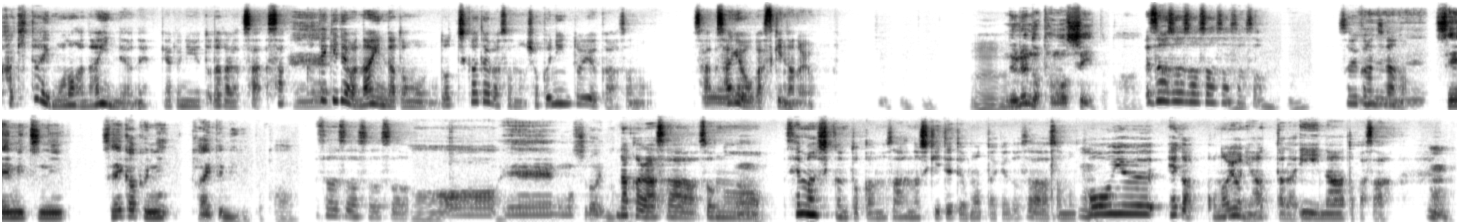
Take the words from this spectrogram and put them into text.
書きたいものがないんだよね、逆に言うと。だからさ、作家的ではないんだと思うの。どっちかといえば、その、職人というか、その、作業が好きなのよ。うんうんうんうん。塗るの楽しいとか。そうそうそうそうそうそうそう。んんそういう感じなの。ね精密に、正確に書いてみるとか。そうそうそうそう。ああ、へえ、面白いな。だからさ、その、せましくんとかのさ、話聞いてて思ったけどさ、その、うんこういう絵がこの世にあったらいいなとかさ、うん。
